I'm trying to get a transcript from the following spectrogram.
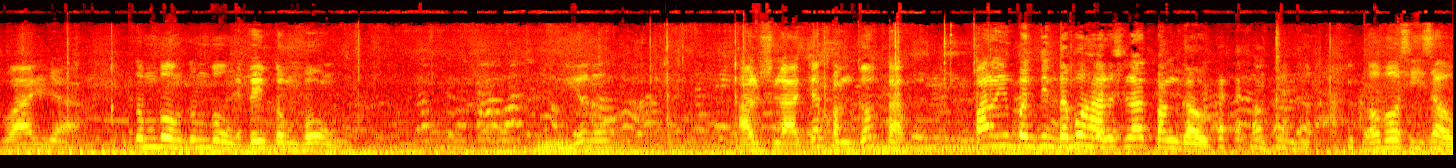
Tuwalya. Tumbong, tumbong. Ito yung tumbong. Yun, oh. Halos lahat yan, pang gout, ah. Parang yung pagtinda mo, halos lahat pang gout. O boss, isaw.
